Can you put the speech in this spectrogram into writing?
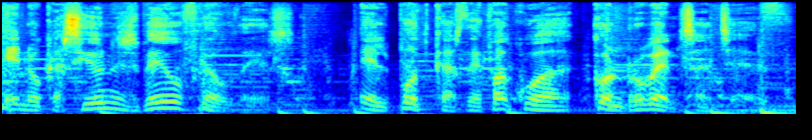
En ocasiones veo fraudes. El podcast de Facua con Rubén Sánchez.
